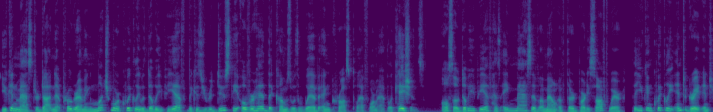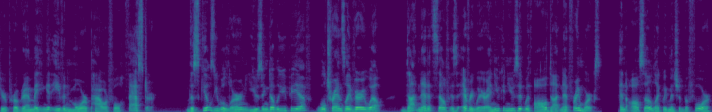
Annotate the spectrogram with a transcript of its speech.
You can master .NET programming much more quickly with WPF because you reduce the overhead that comes with web and cross-platform applications. Also, WPF has a massive amount of third-party software that you can quickly integrate into your program, making it even more powerful faster. The skills you will learn using WPF will translate very well. .NET itself is everywhere and you can use it with all .NET frameworks. And also, like we mentioned before,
